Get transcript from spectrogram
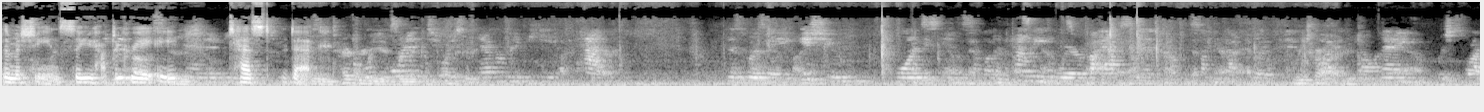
the machines. So you have to create a test deck. The integrity is in the wanted to complexity. never repeat a pattern. This was a issue once in some other county where by accident, something got put We in tried. LNA, which is why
